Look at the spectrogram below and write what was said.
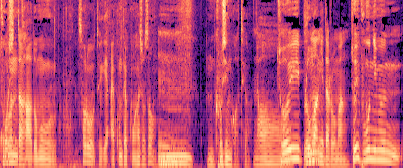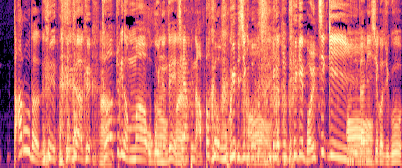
두분 멋있다. 다 너무 서로 되게 알콩달콩 하셔서, 음. 음, 그러시는 것 같아요. 어, 저희 부모- 로망이다, 로망. 저희 부모님은 따로 다, 그니까 그, 저쪽엔 엄마 오고 어, 있는데, 제 어. 앞에는 아빠가 오고 계시고, 어. 그러니까 좀 되게 멀찍이 어. 다니셔가지고,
